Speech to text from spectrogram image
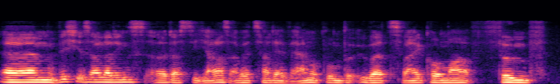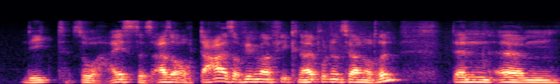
Ähm, wichtig ist allerdings, äh, dass die Jahresarbeitszahl der Wärmepumpe über 2,5 liegt. So heißt es. Also auch da ist auf jeden Fall viel Knallpotenzial noch drin. Denn ähm,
